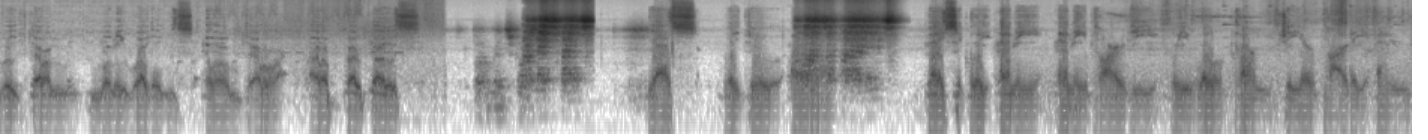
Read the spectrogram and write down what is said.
We've done many weddings and uh, our birthdays. Yes, we do. Uh, basically, any any party, we will come to your party and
